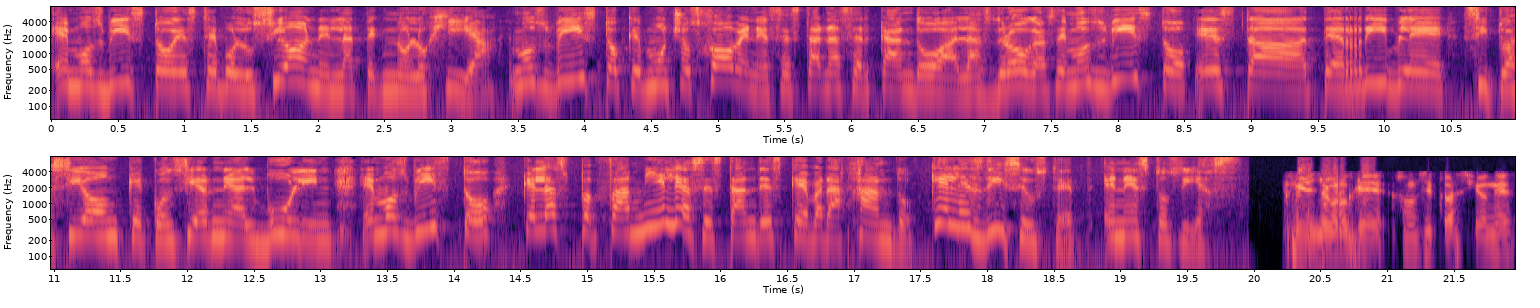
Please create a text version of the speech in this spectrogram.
hemos visto esta evolución en la tecnología, hemos visto que muchos jóvenes se están acercando a las drogas, hemos visto esta terrible situación que concierne al bullying, hemos visto que las familias están desquebrajando. ¿Qué les dice usted en estos días? Mire, yo creo que son situaciones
